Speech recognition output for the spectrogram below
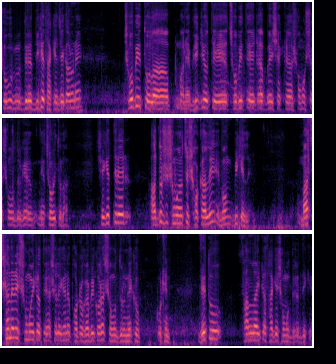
সমুদ্রের দিকে থাকে, যে কারণে ছবি তোলা মানে ভিডিওতে, ছবিতে এটা বেশ একটা সমস্যা, সমুদ্রকে নিয়ে ছবি তোলা। সেক্ষেত্রে আদর্শ সময় হচ্ছে সকালে এবং বিকেলে। মাঝখানের এই সময়টাতে আসলে এখানে ফটোগ্রাফি করা সমুদ্র নিয়ে খুব কঠিন। যেহেতু সানলাইটটা থাকে সমুদ্রের দিকে।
